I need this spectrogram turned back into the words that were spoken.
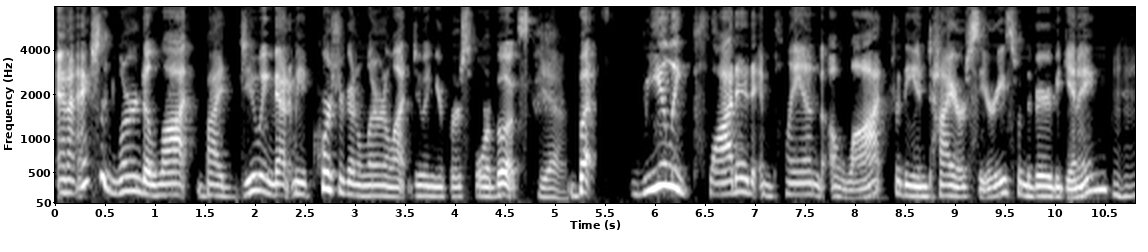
and I actually learned a lot by doing that. I mean, of course, you're going to learn a lot doing your first four books, Yeah. but really plotted and planned a lot for the entire series from the very beginning. hmm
